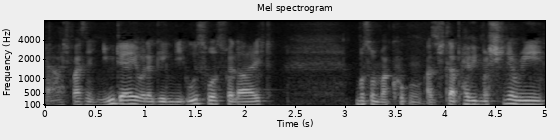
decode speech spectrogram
ja, ich weiß nicht, New Day oder gegen die Usos vielleicht. Muss man mal gucken. Also ich glaube, Heavy Machinery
